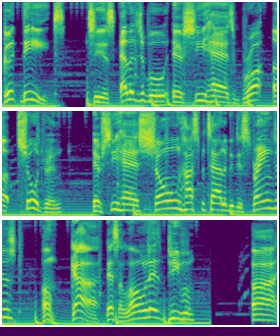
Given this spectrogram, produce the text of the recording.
good deeds. She is eligible if she has brought up children, if she has shown hospitality to strangers. Oh my God, that's a long list, people. Uh,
